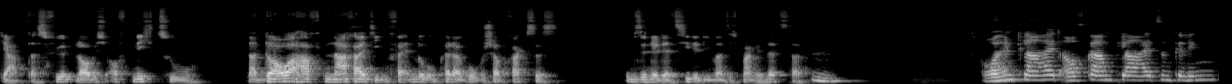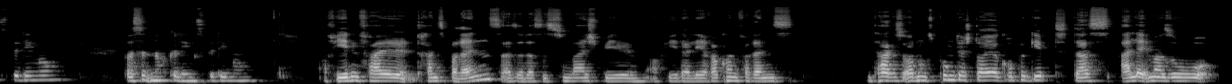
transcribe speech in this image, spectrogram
ja, das führt, glaube ich, oft nicht zu einer dauerhaften, nachhaltigen Veränderung pädagogischer Praxis im Sinne der Ziele, die man sich mal gesetzt hat. Mhm. Rollenklarheit, Aufgabenklarheit sind Gelingensbedingungen. Was sind noch Gelingensbedingungen? Auf jeden Fall Transparenz, also dass es zum Beispiel auf jeder Lehrerkonferenz einen Tagesordnungspunkt der Steuergruppe gibt, dass alle immer so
